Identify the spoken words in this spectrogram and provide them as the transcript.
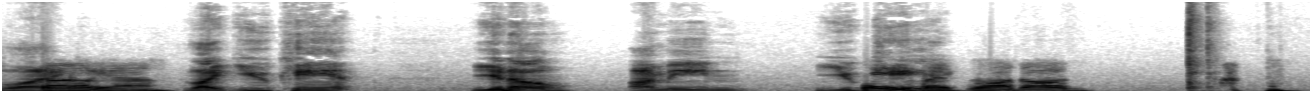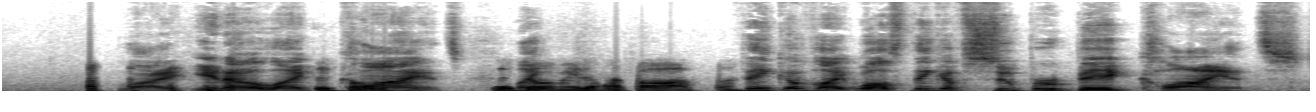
Like, oh yeah. like you can't. You know, I mean, you Hey, can't. like raw dog like you know, like They told- clients. that Like, told me to f off. think of like well think of super big clients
